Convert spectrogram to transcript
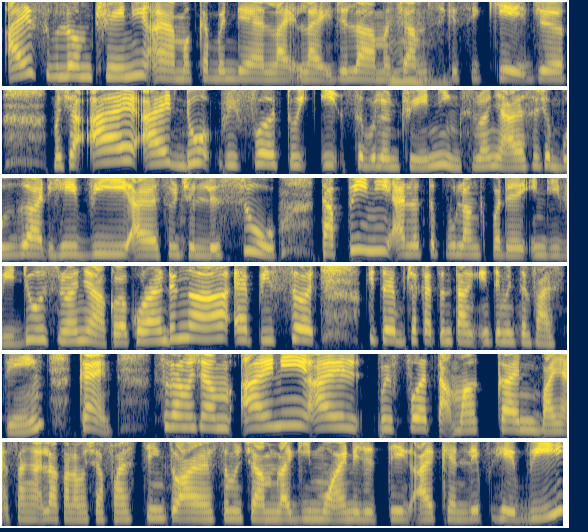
I sebelum training I makan benda yang light-light je lah. Macam hmm. sikit-sikit je. Macam I I don't prefer to eat sebelum training. Sebenarnya I rasa macam berat Heavy. I rasa macam lesu. Tapi ni adalah terpulang kepada individu sebenarnya. Kalau korang dengar episod Kita bercakap tentang intermittent fasting Kan? So kalau macam I ni I prefer tak makan banyak sangat lah. Kalau macam fasting tu I rasa macam lagi more energetic. I can lift heavy.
